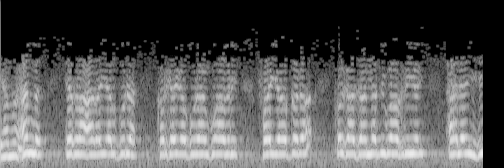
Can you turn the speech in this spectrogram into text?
yaa muxamed iqra calaya alqur'aan korkayga qur'aanku akri fayaqra kolkaasaa nabigu akriyey calayhi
